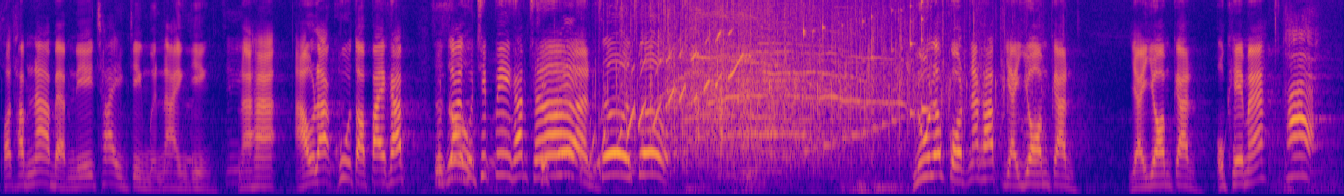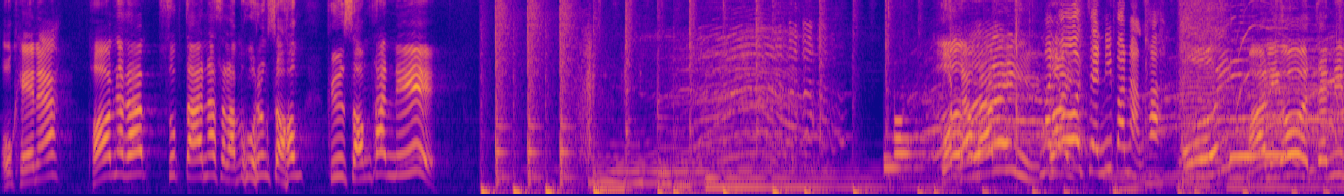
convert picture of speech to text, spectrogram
พอทำหน้าแบบนี้ใช่จริง ๆ เหมือนนายจริงๆนะฮะเอาละคู่ต่อไปครับคุณก้อยคุณชิปปี้ครับเชิญ สู้สู้ รู้แล้วกดนะครับ อย่ายอมกัน อย่ายอมกัน โอเคไหมค่ะ โอเคนะ พร้อมนะครับ ซุปตาหน้าสลับของคุณทั้งสอง คือสองท่านนี้ กดแล้วครับ มาริโอเจนนี่ปานันค่ะ โอ้ยมาริโอเจนนี่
